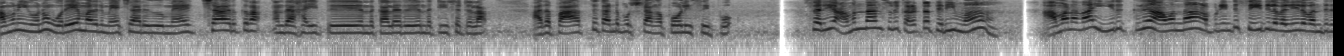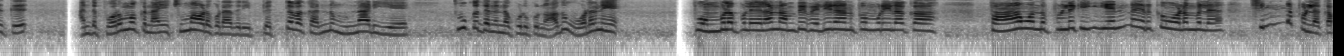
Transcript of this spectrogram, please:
அவனும் இவனும் ஒரே மாதிரி மேட்சாக இருக்கு மேட்சாக இருக்கிறான். அந்த ஹைட்டு அந்த கலரு அந்த டிஷர்ட் எல்லாம். அதை பார்த்து கண்டுபிடிச்சிட்டாங்க போலீஸ் இப்போ. சரி அவன் தான் சொல்லி கரெக்டா தெரியுமா? அவனை தான் இருக்கு அவன் தான் அப்படின்ட்டு செய்தியில வெளியில வந்திருக்கு. அந்த பொறமுக்கு நாயை சும்மா விடக்கூடாதுடி. பெத்தவ கண்ணு முன்னாடியே தூக்கு தண்டனை கொடுக்கணும். அது உடனே. பொம்பளை பிள்ளையெல்லாம் நம்பி வெளியில அனுப்ப முடியலக்கா. பாவம் அந்த பிள்ளைக்கு என்ன இருக்கு உடம்புல? சின்ன பிள்ளைக்கா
